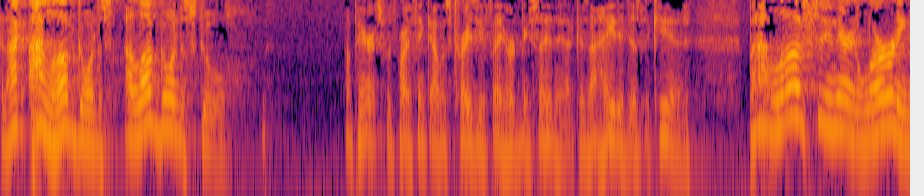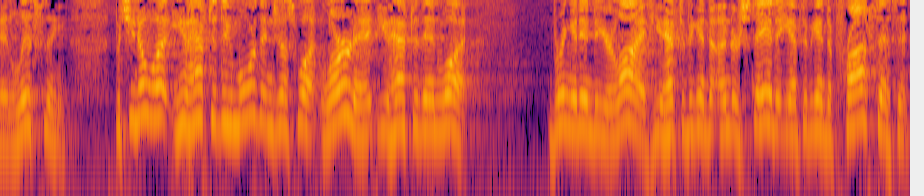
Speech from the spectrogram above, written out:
And I, I love going to, I love going to school. My parents would probably think I was crazy if they heard me say that because I hated it as a kid. But I love sitting there and learning and listening. But you know what? You have to do more than just what? Learn it. You have to then what? Bring it into your life. You have to begin to understand it. You have to begin to process it.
